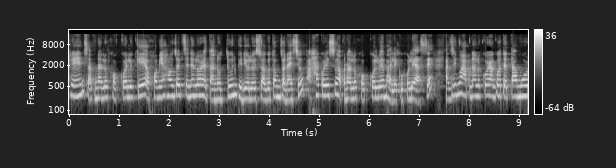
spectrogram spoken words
ফ্ৰেণ্ডছ আপোনালোক সকলোকে অসমীয়া হাউচ ৱাইফ চেনেলৰ এটা নতুন ভিডিঅ'লৈ স্বাগতম জনাইছোঁ। আশা কৰিছোঁ আপোনালোক সকলোৱে ভালে কুশলে আছে। আজি মই আপোনালোকৰ আগত এটা মোৰ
